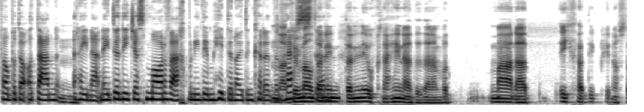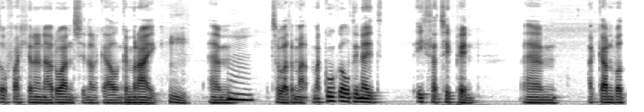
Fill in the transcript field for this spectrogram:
fel bod o o dan mm. yr heina, neu dydyn ni just mor fach bod ni ddim hyd yn oed yn cyrraedd y rhestr. Dwi'n meddwl, da ni'n ni, uwch na heina dydyn, fod mae yna eitha dipyn o stwff allan yna rwan sy'n ar gael yn Gymraeg. Mm. Um, mm. Tywed, mae, mae Google di wneud eitha tipyn, um, a gan fod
